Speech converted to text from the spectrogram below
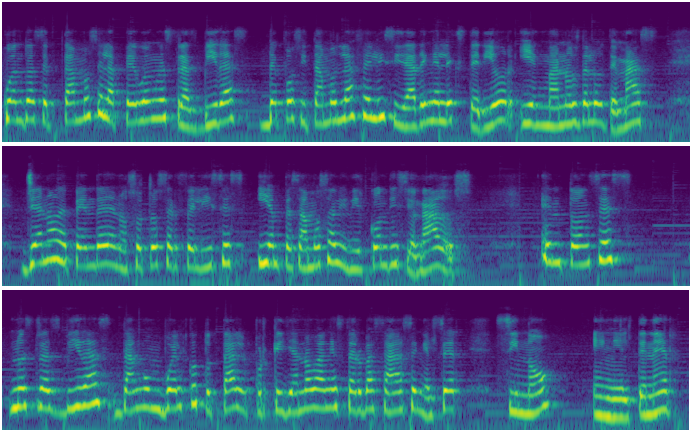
Cuando aceptamos el apego en nuestras vidas, depositamos la felicidad en el exterior y en manos de los demás. Ya no depende de nosotros ser felices y empezamos a vivir condicionados. Entonces, nuestras vidas dan un vuelco total porque ya no van a estar basadas en el ser, sino en el tener.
